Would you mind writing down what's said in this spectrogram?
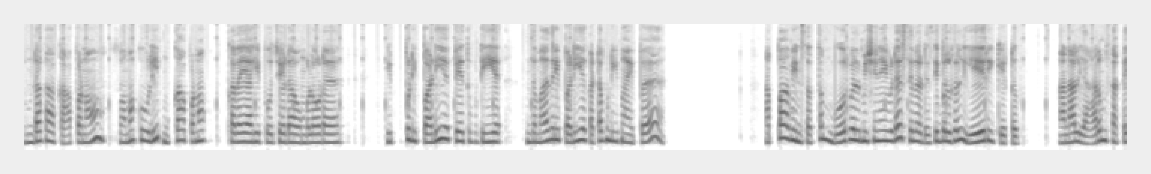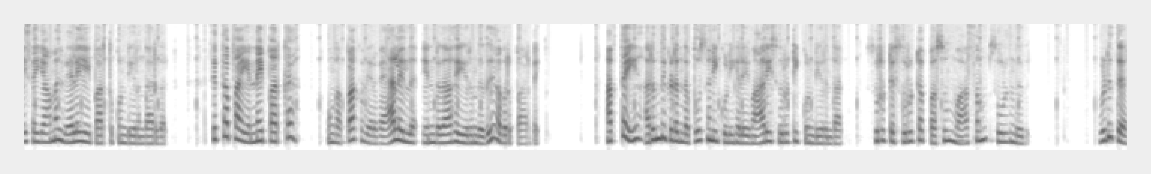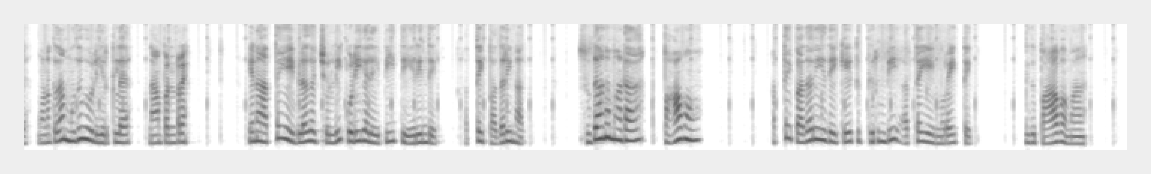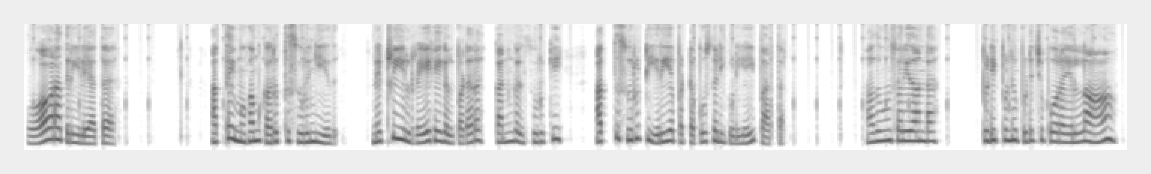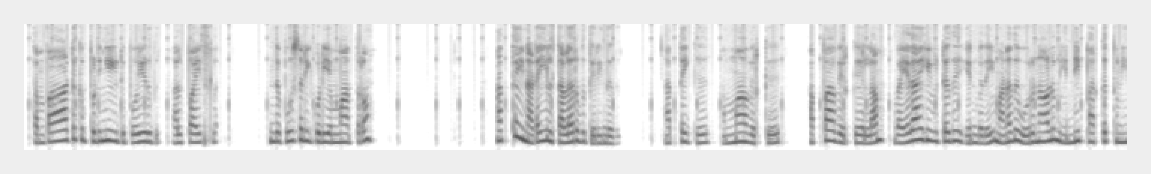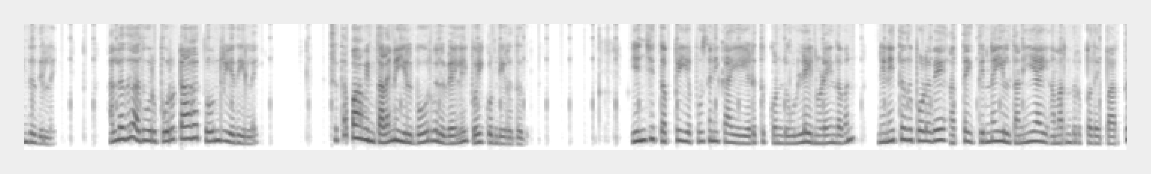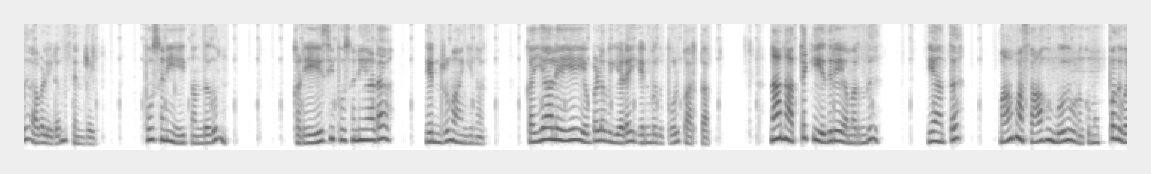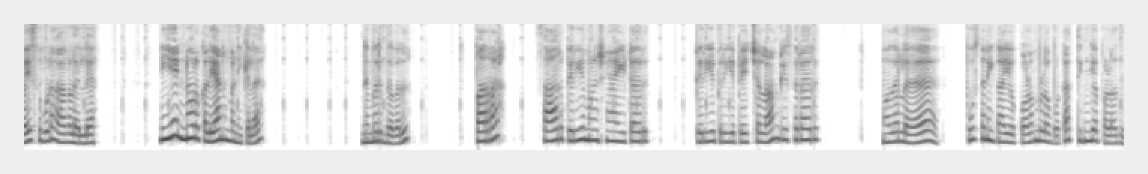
சுண்டக்காய் காப்பனம் சொமக்கூலி முக்காப்பனம் கதையாகி போச்சேடா உங்களோட. இப்படி படிய பேத்துக்கிட்டீங்க. இந்த மாதிரி படியை கட்ட முடியுமா இப்ப? அப்பாவின் சத்தம் போர்வெல் மிஷினை விட சில டெசிபிள்கள் ஏறி கேட்டது. ஆனால் யாரும் சட்டை செய்யாமல் வேலையை பார்த்து கொண்டிருந்தார்கள். சித்தப்பா என்னை பார்க்க உங்க அப்பாக்கு வேற வேலை இல்லை என்பதாக இருந்தது அவர் பார்வை. அத்தை அருந்து கிடந்த பூசணி கொடிகளை வாரி சுருட்டி கொண்டிருந்தாள். சுருட்ட சுருட்ட பசும் வாசம் சூழ்ந்தது. விடுத்த உனக்கு தான் முதுகு வலி இருக்குல்ல நான் பண்றேன். என அத்தையை விலகச் சொல்லி கொடிகளை பீத்து எரிந்தேன் அத்தை பதறினாள். சுதானமாடா பாவம். அத்தை பதறியதை கேட்டு திரும்பி அத்தையை முறைத்தேன். இது பாவமா? ஓவரா தெரியலையா அத்த. அத்தை முகம் கருத்து சுருங்கியது. நெற்றியில் ரேகைகள் படர கண்கள் சுருக்கி அத்து சுருட்டி எரியப்பட்ட பூசணி கொடியை பார்த்தாள். அதுவும் சரிதான்டா. பிடிப்புன்னு பிடிச்சு போற எல்லாம் தம்பாட்டுக்கு பிடுங்கிக்கிட்டு போயிருது அல்பாயுஸ்ல இந்த பூசணி கொடியை மாத்திரம் அத்தை நடையில் தளர்வு தெரிந்தது. அத்தைக்கு அம்மாவிற்கு அப்பாவிற்கு எல்லாம் வயதாகிவிட்டது என்பதை மனது ஒரு நாளும் எண்ணி பார்க்க துணிந்ததில்லை. அல்லது அது ஒரு பொருட்டாக தோன்றியது இல்லை. சித்தப்பாவின் தலைமையில் போர்வெல் வேலை போய்க் கொண்டிருந்தது. எஞ்சி தப்பிய பூசணிக்காயை எடுத்துக்கொண்டு உள்ளே நுழைந்தவன் நினைத்தது போலவே அத்தை திண்ணையில் தனியாய் அமர்ந்திருப்பதை பார்த்து அவளிடம் சென்றேன். பூசணியை தந்ததும் கடைசி பூசணியாடா? என்று வாங்கினாள். கையாலேயே எவ்வளவு எடை என்பது போல் பார்த்தாள். நான் அத்தைக்கு எதிரே அமர்ந்து ஏன் அத்தை? மாமா சாகும்போது உனக்கு முப்பது வயசு கூட ஆகலைல்ல. நீ ஏன் இன்னொரு கல்யாணம் பண்ணிக்கல? நிமிர்ந்தவள் பர்றா சாரு பெரிய மனுஷன் ஆயிட்டாரு. பெரிய பெரிய பேச்செல்லாம் பேசுறாரு. முதல்ல பூசணிக்காய குழம்புல போட்டா திங்க பழகு.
